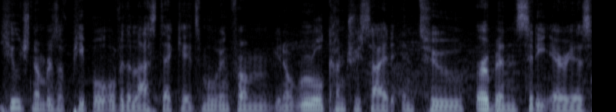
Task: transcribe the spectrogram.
huge numbers of people over the last decades moving from you know rural countryside into urban city areas.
